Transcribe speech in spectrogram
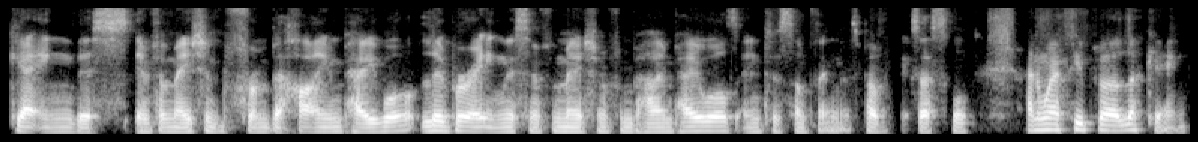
getting this information from behind paywall, liberating this information from behind paywalls into something that's public accessible and where people are looking.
